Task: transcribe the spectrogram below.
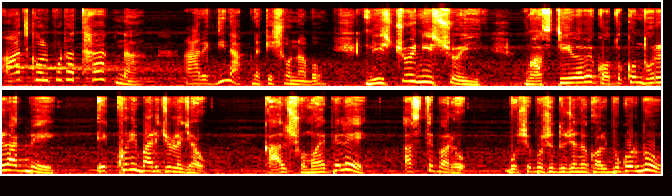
আজ গল্পটা থাক না আরেকদিন আপনাকে শোনাবো। নিশ্চয়ই নিশ্চয়ই। মাছটি এভাবে কতক্ষণ ধরে রাখবে? এক্ষুনি বাড়ি চলে যাও। কাল সময় পেলে আসতে পারো। বসে বসে দুজনে গল্প করব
